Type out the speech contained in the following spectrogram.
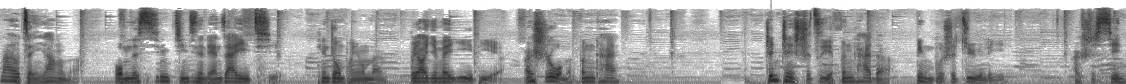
那又怎样呢？我们的心紧紧的连在一起。听众朋友们，不要因为异地而使我们分开。真正使自己分开的，并不是距离，而是心。”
